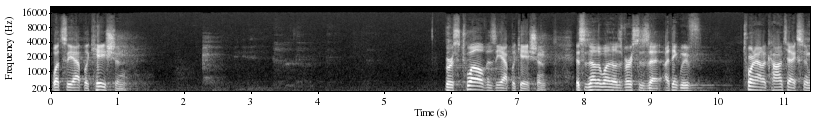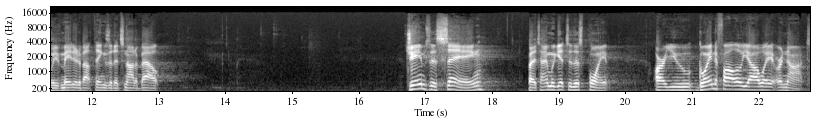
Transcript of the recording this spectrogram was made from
What's the application? Verse 12 is the application. This is another one of those verses that I think we've torn out of context and we've made it about things that it's not about. James is saying, by the time we get to this point, are you going to follow Yahweh or not?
